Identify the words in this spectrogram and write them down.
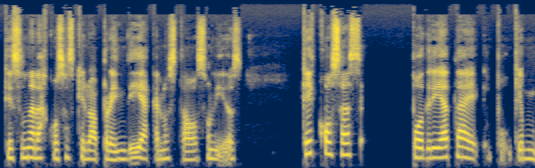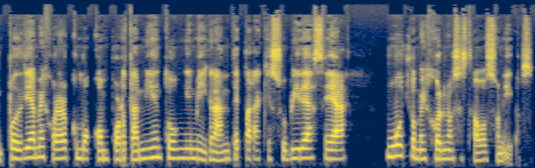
que es una de las cosas que lo aprendí acá en los Estados Unidos. ¿Qué cosas podría, que podría mejorar como comportamiento un inmigrante para que su vida sea mucho mejor en los Estados Unidos?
